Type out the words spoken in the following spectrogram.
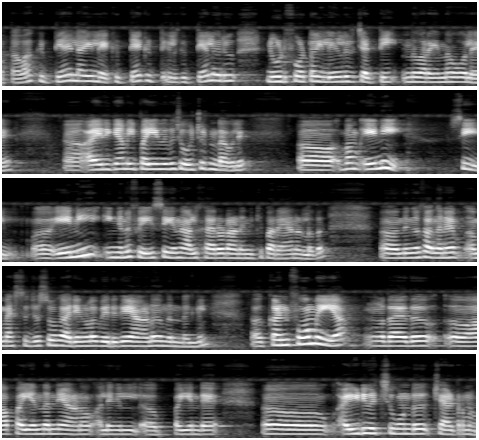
അഥവാ കിട്ടിയാലായില്ലേ കിട്ടിയാൽ കിട്ടിയാൽ കിട്ടിയാൽ ഒരു ന്യൂഡ് ഫോട്ടോ ഇല്ലെങ്കിൽ ഒരു ചട്ടി എന്ന് പറയുന്ന പോലെ ആയിരിക്കാം ഈ പയ്യൻ ഇത് ചോദിച്ചിട്ടുണ്ടാവില്ലേ അപ്പം ഇനി സി ഇനി ഇങ്ങനെ ഫേസ് ചെയ്യുന്ന ആൾക്കാരോടാണ് എനിക്ക് പറയാനുള്ളത്. നിങ്ങൾക്ക് അങ്ങനെ മെസ്സേജസോ കാര്യങ്ങളോ വരികയാണ് എന്നുണ്ടെങ്കിൽ കൺഫേം ചെയ്യുക അതായത് ആ, പയ്യൻ തന്നെയാണോ അല്ലെങ്കിൽ പയ്യന്റെ ഐ ഡി വെച്ചുകൊണ്ട് ചേട്ടനോ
